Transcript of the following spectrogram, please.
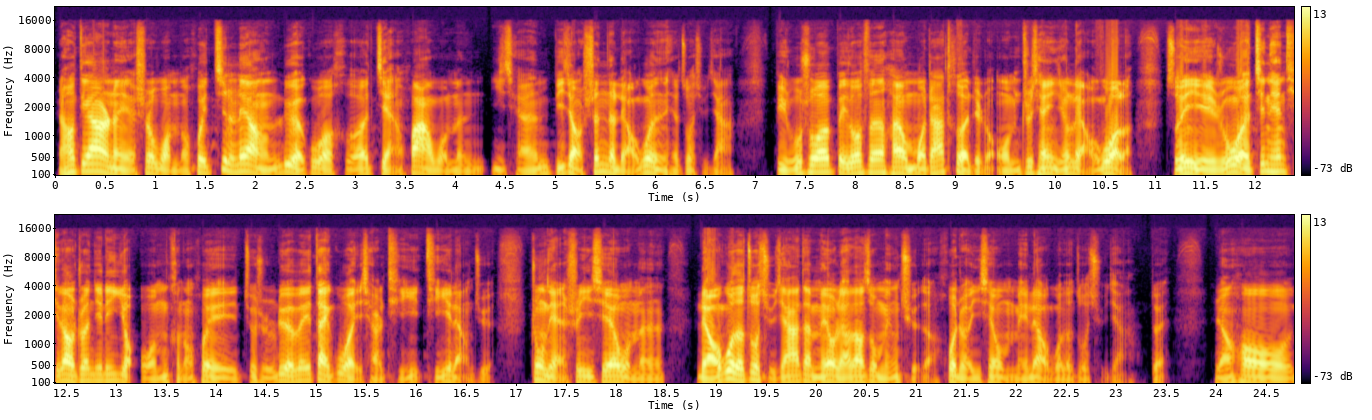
然后第二呢，也是我们会尽量略过和简化我们以前比较深的聊过的那些作曲家，比如说贝多芬还有莫扎特这种，我们之前已经聊过了。所以如果今天提到专辑里有，我们可能会就是略微带过一下，提提一两句，重点是一些我们聊过的作曲家，但没有聊到奏鸣曲的，或者一些我们没聊过的作曲家。对，然后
